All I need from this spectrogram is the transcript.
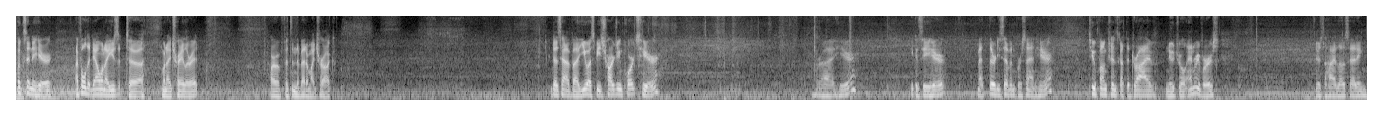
hooks into here. I fold it down when I use it to, when I trailer it, or if it's in the bed of my truck. It does have uh, USB charging ports here. Right here. You can see here, I'm at 37% here. Two functions, got the drive, neutral, and reverse. There's the high-low setting,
